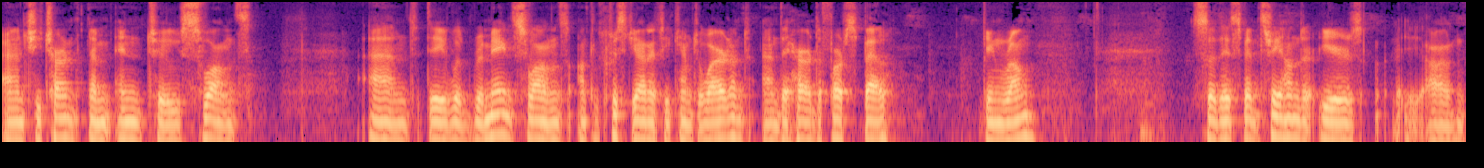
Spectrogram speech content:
and she turned them into swans, and they would remain swans until Christianity came to Ireland, and they heard the first bell being rung. So they spent 300 years on,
